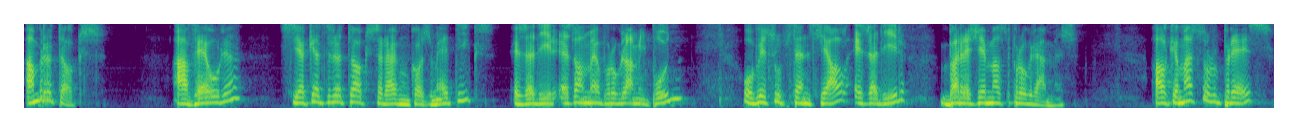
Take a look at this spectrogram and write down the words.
amb retocs. A veure si aquests retocs seran cosmètics, és a dir, és el meu programa i punt, o bé substancial, és a dir, barregem els programes. El que m'ha sorprès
